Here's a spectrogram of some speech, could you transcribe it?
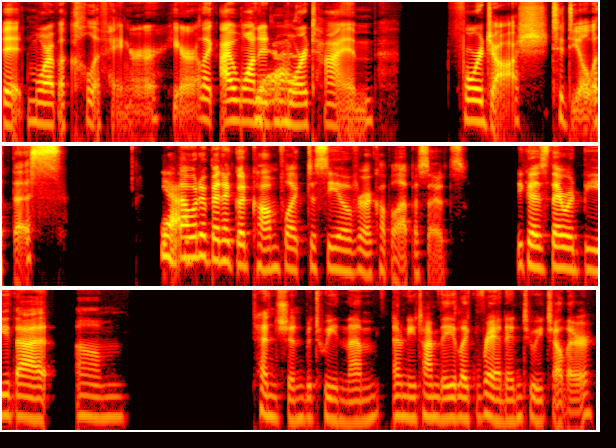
bit more of a cliffhanger here. Like, I wanted Yeah. more time for Josh to deal with this. yeah, That would have been a good conflict to see over a couple episodes because there would be that um tension between them anytime they like ran into each other.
